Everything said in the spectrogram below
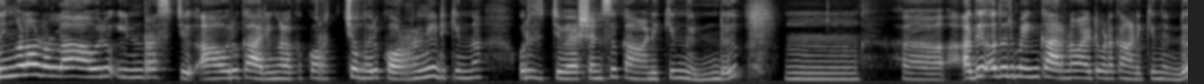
നിങ്ങളോടുള്ള ആ ഒരു ഇൻട്രസ്റ്റ് ആ ഒരു കാര്യങ്ങളൊക്കെ കുറച്ചൊന്നൊരു കുറഞ്ഞിരിക്കുന്ന ഒരു സിറ്റുവേഷൻസ് കാണിക്കുന്നുണ്ട്. അത് അതൊരു മെയിൻ കാരണമായിട്ട് ഇവിടെ കാണിക്കുന്നുണ്ട്.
